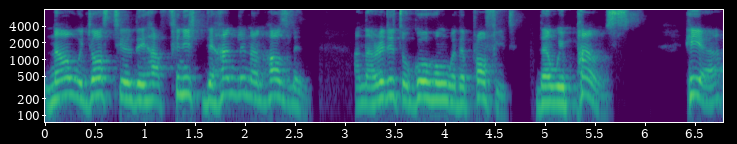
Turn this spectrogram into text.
Now we just till they have finished the handling and hustling and are ready to go home with the profit. Then we pounce. Here,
